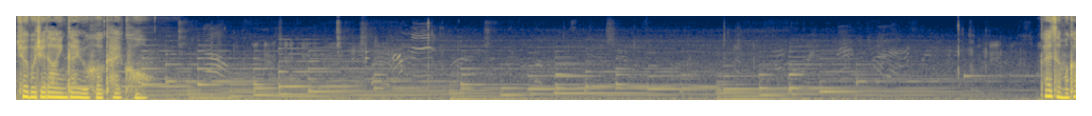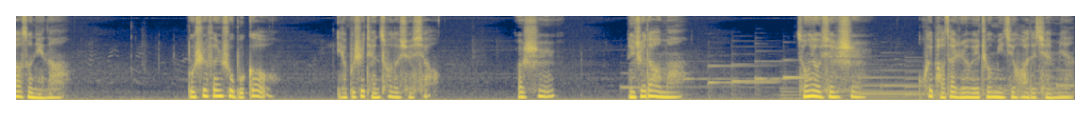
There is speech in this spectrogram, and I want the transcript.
却不知道应该如何开口。该怎么告诉你呢？不是分数不够，也不是填错了学校。而是，你知道吗？总有些事会跑在人为周密计划的前面，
